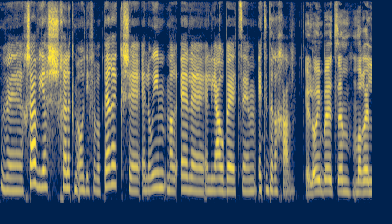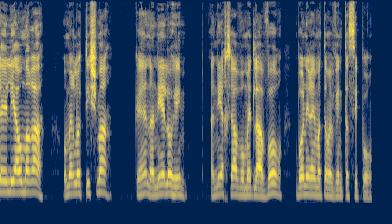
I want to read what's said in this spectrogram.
ועכשיו יש חלק מאוד יפה בפרק, שאלוהים מראה לאליהו בעצם את דרכיו. אלוהים בעצם מראה לאליהו מראה. אומר לו, תשמע, כן, אני אלוהים. אני עכשיו עומד לעבור, בוא נראה אם אתה מבין את הסיפור.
